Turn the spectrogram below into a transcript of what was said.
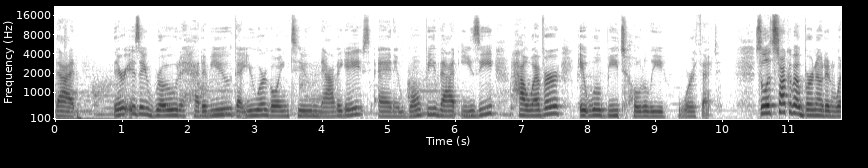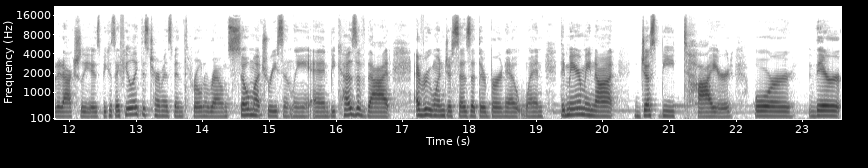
that there is a road ahead of you that you are going to navigate, and it won't be that easy. However, it will be totally worth it. So let's talk about burnout and what it actually is because I feel like this term has been thrown around so much recently. And because of that, everyone just says that they're burnout when they may or may not just be tired or they're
